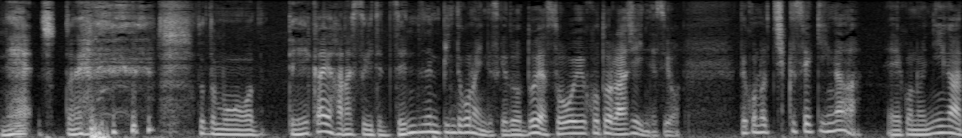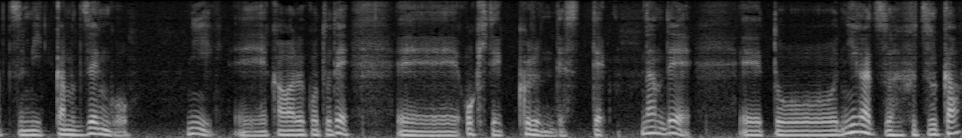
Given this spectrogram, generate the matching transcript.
ねちょっとね。ちょっともうでかい話すぎて全然ピンとこないんですけどどうやらそういうことらしいんですよ。でこの蓄積が、えー、この2月3日の前後に、えー、変わることで、えー、起きてくるんですって。なんでえっ、と2月2日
